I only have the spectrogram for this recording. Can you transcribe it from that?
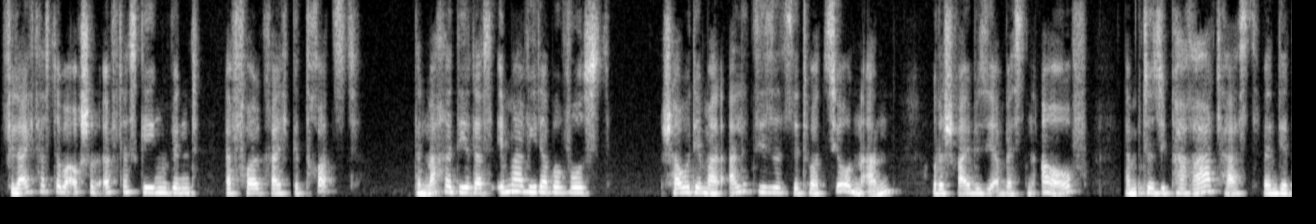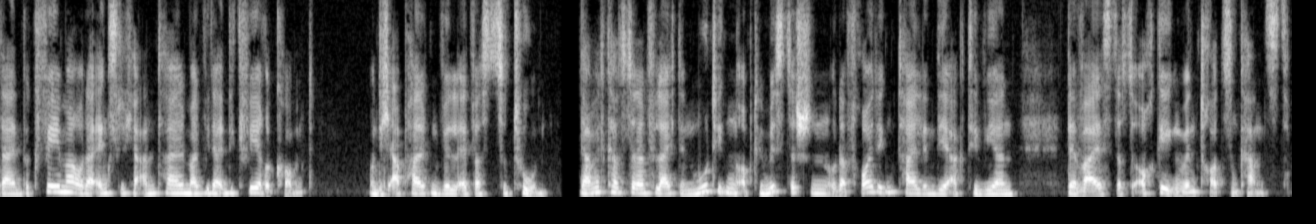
Vielleicht hast du aber auch schon öfters Gegenwind erfolgreich getrotzt. Dann mache dir das immer wieder bewusst. Schaue dir mal alle diese Situationen an oder schreibe sie am besten auf, damit du sie parat hast, wenn dir dein bequemer oder ängstlicher Anteil mal wieder in die Quere kommt und dich abhalten will, etwas zu tun. Damit kannst du dann vielleicht den mutigen, optimistischen oder freudigen Teil in dir aktivieren, der weiß, dass du auch Gegenwind trotzen kannst.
